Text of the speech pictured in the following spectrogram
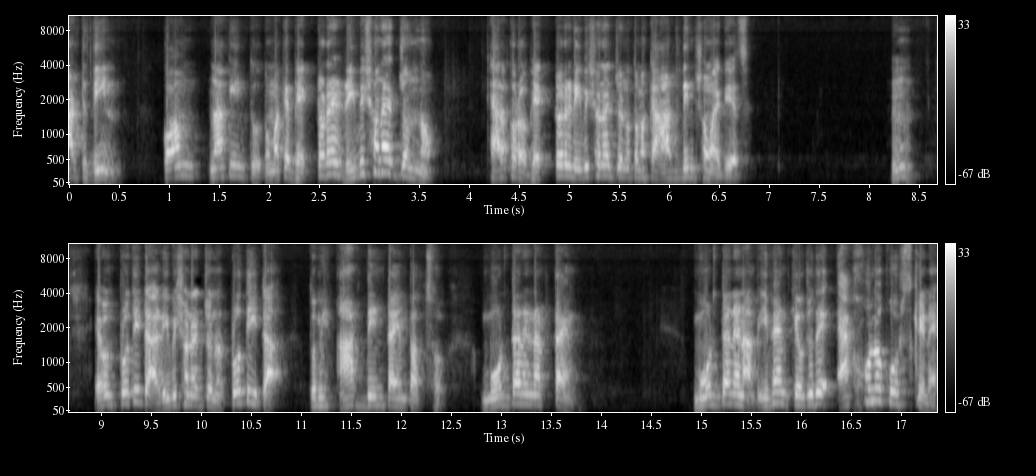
আট দিন। কম না কিন্তু, তোমাকে ভেক্টরের রিভিশনের জন্য, খেয়াল করো, ভেক্টরের রিভিশনের জন্য তোমাকে আট দিন সময় দিয়েছে। হুম? এবং প্রতিটা রিভিশনের জন্য, প্রতিটা, তুমি আট দিন টাইম পাচ্ছ। More than enough time more than enough even কেউ যদি এখনও কোর্স কেনে,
